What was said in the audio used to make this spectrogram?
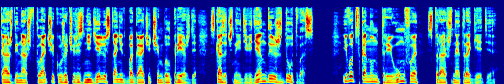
каждый наш вкладчик уже через неделю станет богаче, чем был прежде. Сказочные дивиденды ждут вас. И вот в канун триумфа страшная трагедия.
